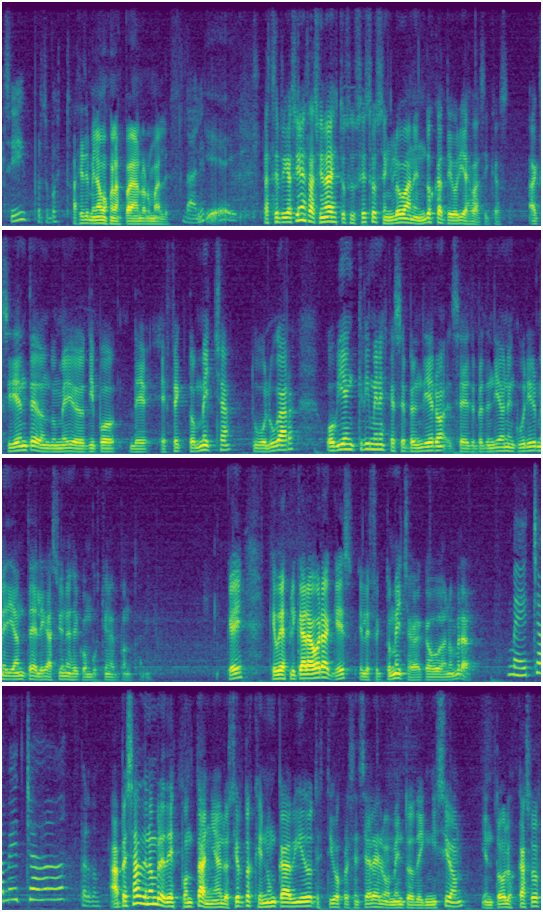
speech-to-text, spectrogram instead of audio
sí, por supuesto. Así terminamos con las paranormales. Dale. Yay. Las explicaciones racionales de estos sucesos se engloban en dos categorías básicas. Accidente, donde un medio de tipo de efecto mecha tuvo lugar, o bien crímenes que se, prendieron, se pretendieron encubrir mediante alegaciones de combustión espontánea. ¿Ok? Que voy a explicar ahora, que es el efecto mecha que acabo de nombrar. Mecha, mecha. Perdón. A pesar del nombre de espontánea, lo cierto es que nunca ha habido testigos presenciales del momento de ignición, y en todos los casos,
